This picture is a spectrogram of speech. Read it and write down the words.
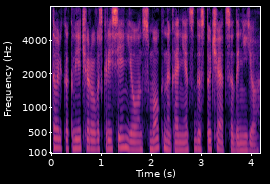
Только к вечеру воскресенья он смог, наконец, достучаться до нее.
